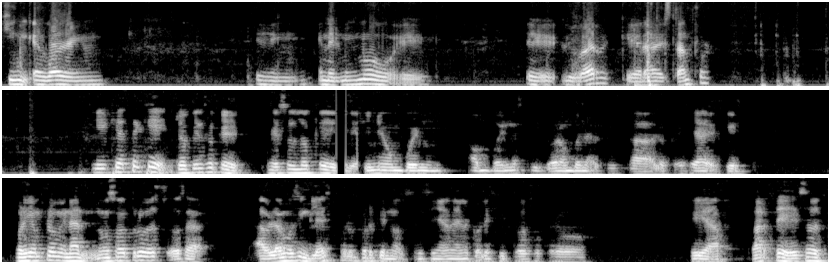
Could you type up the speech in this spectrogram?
King Edward en, el mismo eh, eh, lugar que era Stanford. Y fíjate que yo pienso que eso es lo que define a un buen, a un buen escritor, a un buen artista, lo que sea. Por ejemplo, mira, nosotros, o sea, hablamos inglés pero porque nos enseñan en el colegio y todo eso, pero aparte de eso,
